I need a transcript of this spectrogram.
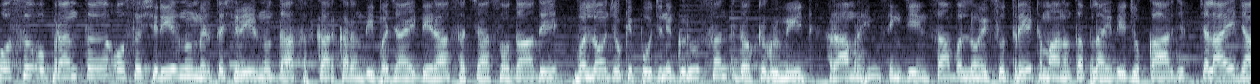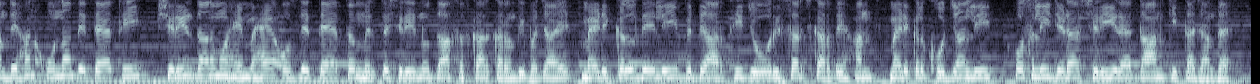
ਉਸ ਉਪਰੰਤ ਉਸ ਸਰੀਰ ਨੂੰ, ਮ੍ਰਿਤ ਸਰੀਰ ਨੂੰ ਦਾਹ ਸੰਸਕਾਰ ਕਰਨ ਦੀ ਬਜਾਏ ਡੇਰਾ ਸੱਚਾ ਸੌਦਾ ਦੇ ਵੱਲੋਂ, ਜੋ ਕਿ ਪੂਜਨੀ ਗੁਰੂ ਸੰਤ ਡਾਕਟਰ ਗੁਰਮੀਤ ਰਾਮ ਰਹੀਮ ਸਿੰਘ ਜੀ ਇਨਸਾਨ ਵੱਲੋਂ 163 ਮਾਨਵਤਾ ਭਲਾਈ ਦੇ ਜੋ ਕਾਰਜ ਚਲਾਏ ਜਾਂਦੇ ਹਨ, ਉਹਨਾਂ ਦੇ ਤਹਿਤ ਹੀ ਸਰੀਰ ਦਾਨ ਮੁਹਿੰਮ ਹੈ। ਉਸ ਦੇ ਤਹਿਤ ਮ੍ਰਿਤ ਸਰੀਰ ਨੂੰ ਦਾਹ ਸੰਸਕਾਰ ਕਰਨ ਦੀ ਬਜਾਏ ਮੈਡੀਕਲ ਦੇ ਲਈ ਵਿਦਿਆਰਥੀ ਜੋ ਰਿਸਰਚ ਕਰਦੇ ਹਨ, ਮੈਡੀਕਲ ਖੋਜਾਂ ਲਈ, ਉਸ ਲਈ ਜਿਹੜਾ ਜਿਹੜਾ ਸਰੀਰ ਹੈ, ਦਾਨ ਕੀਤਾ ਜਾਂਦਾ ਹੈ।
